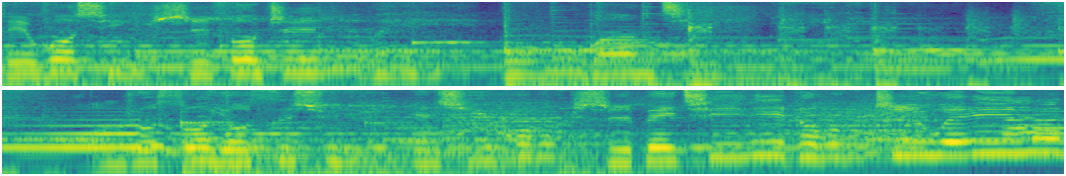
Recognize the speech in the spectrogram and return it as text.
随我心，是否只为不忘记你？恍若所有思绪，怜惜或是悲戚，都只为了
